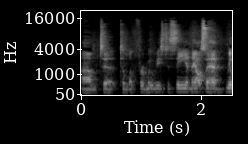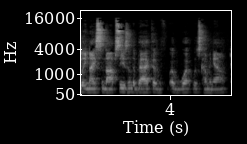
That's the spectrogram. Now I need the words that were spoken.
um, to to look for movies to see. And they also had really nice synopses in the back of, of what was coming out.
